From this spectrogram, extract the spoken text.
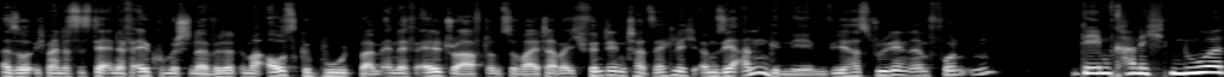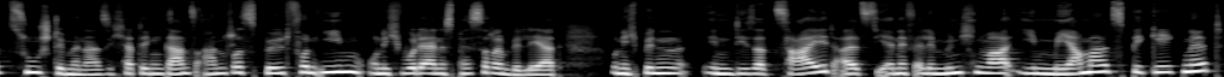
also ich meine, das ist der NFL-Commissioner, wird immer ausgebuht beim NFL-Draft und so weiter, aber ich finde den tatsächlich ähm, sehr angenehm. Wie hast du den empfunden? Dem kann ich nur zustimmen. Also ich hatte ein ganz anderes Bild von ihm und ich wurde eines Besseren belehrt. Und ich bin in dieser Zeit, als die NFL in München war, ihm mehrmals begegnet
